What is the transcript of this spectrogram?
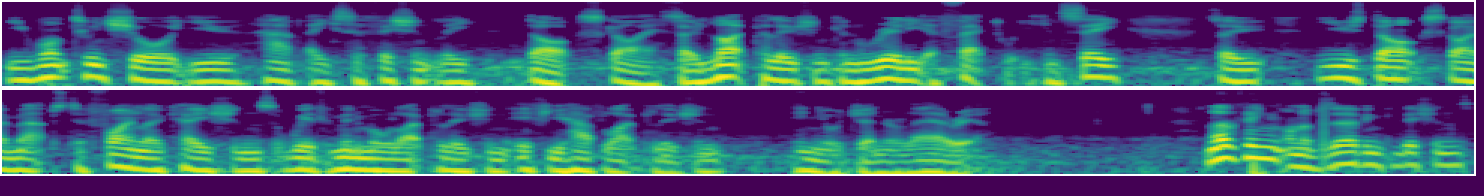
you want to ensure you have a sufficiently dark sky. So light pollution can really affect what you can see. So use dark sky maps to find locations with minimal light pollution if you have light pollution in your general area. Another thing on observing conditions,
